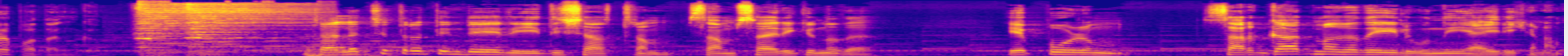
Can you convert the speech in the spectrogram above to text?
ചിത്രപതംഗം ചലച്ചിത്രത്തിന്റെ രീതിശാസ്ത്രം സംസാരിക്കുന്നത് എപ്പോഴും സർഗാത്മകതയിലൂന്നിയായിരിക്കണം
